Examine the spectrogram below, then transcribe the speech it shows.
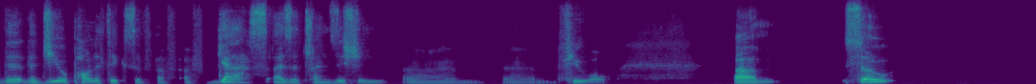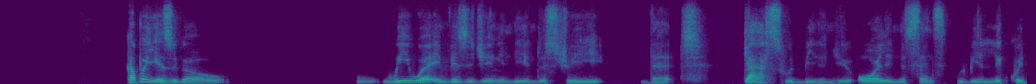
the, the geopolitics of, of, of gas as a transition um, um, fuel. Um, so a couple years ago, we were envisaging in the industry that gas would be the new oil in the sense it would be a liquid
